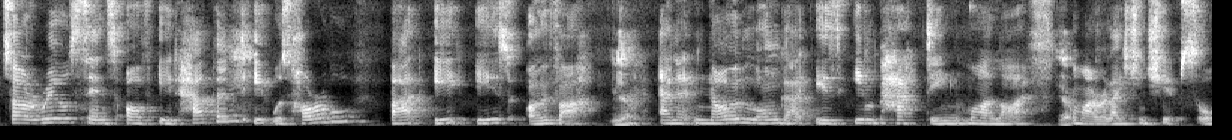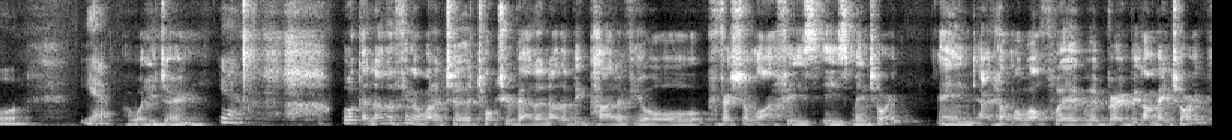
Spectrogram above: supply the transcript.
So, a real sense of it happened, it was horrible, but it is over. Yeah. And it no longer is impacting my life Yeah. or my relationships or, yeah, oh, What you're doing. yeah. Look, another thing I wanted to talk to you about, another big part of your professional life is is mentoring. And at Help My Wealth, we're, we're very big on mentoring.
